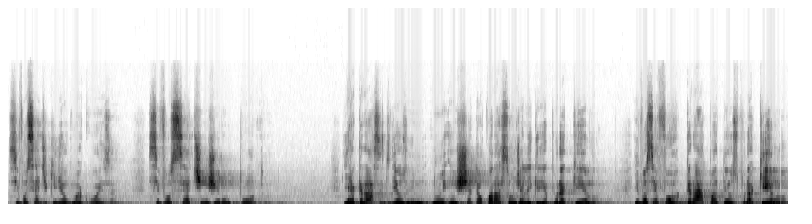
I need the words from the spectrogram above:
Se você adquirir alguma coisa, se você atingir um ponto, e a graça de Deus encher teu coração de alegria por aquilo, e você for grato a Deus por aquilo,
